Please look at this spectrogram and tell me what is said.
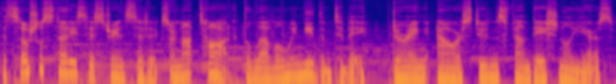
that social studies, history, and civics are not taught at the level we need them to be during our students' foundational years.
